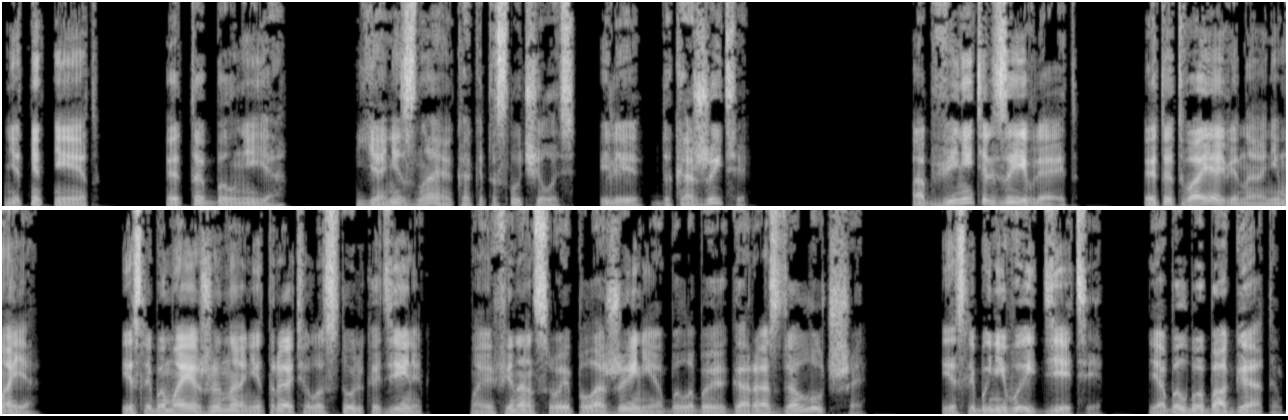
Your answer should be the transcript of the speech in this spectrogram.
Нет-нет-нет, это был не я. Я не знаю, как это случилось. Или докажите. Обвинитель заявляет, это твоя вина, а не моя. Если бы моя жена не тратила столько денег, мое финансовое положение было бы гораздо лучше. Если бы не вы, дети, я был бы богатым.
